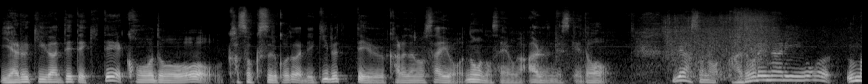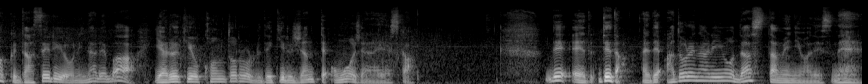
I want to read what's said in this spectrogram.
やる気が出てきて行動を加速することができるっていう体の作用脳の作用があるんですけどじゃあそのアドレナリンをうまく出せるようになればやる気をコントロールできるじゃんって思うじゃないですか。で、えー、出たでアドレナリンを出すためにはですね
